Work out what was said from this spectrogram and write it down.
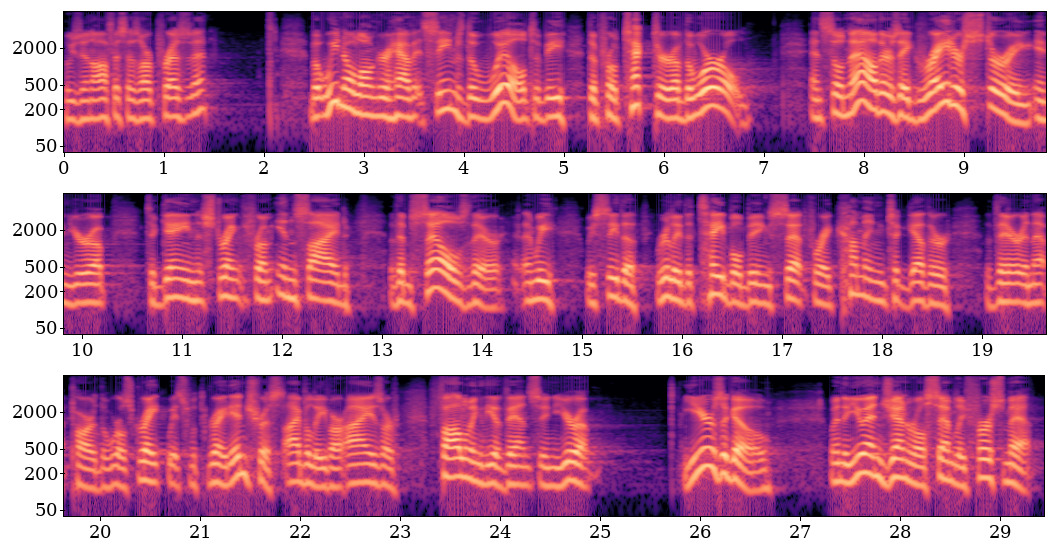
who's in office as our president. But we no longer have, it seems, the will to be the protector of the world. And so now there's a greater stirring in Europe to gain strength from inside themselves there. And we we see the really the table being set for a coming together there in that part of the world. It's great. It's with great interest, I believe. Our eyes are following the events in Europe. Years ago, when the UN General Assembly first met,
